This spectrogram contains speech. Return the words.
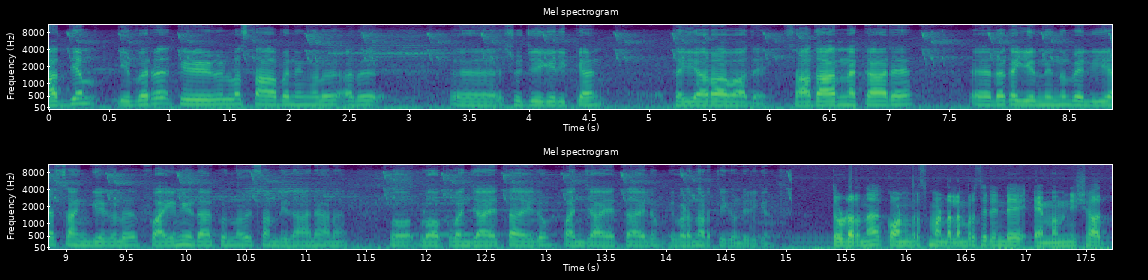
ആദ്യം ഇവരെ കീഴിലുള്ള സ്ഥാപനങ്ങൾ അത് ശുചീകരിക്കാൻ തയ്യാറാവാതെ സാധാരണക്കാരെ കയ്യിൽ നിന്നും വലിയ സംഖ്യകൾ ഫൈൻ ഈടാക്കുന്ന ഒരു സംവിധാനമാണ് ഇപ്പോൾ ബ്ലോക്ക് പഞ്ചായത്തായാലും പഞ്ചായത്തായാലും ഇവിടെ നടത്തിക്കൊണ്ടിരിക്കുന്നത്. തുടർന്ന് കോൺഗ്രസ് മണ്ഡലം president M M Nishad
